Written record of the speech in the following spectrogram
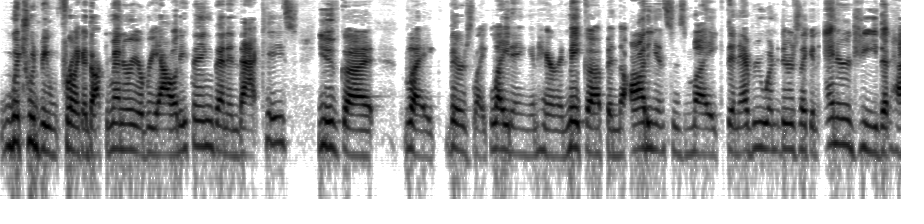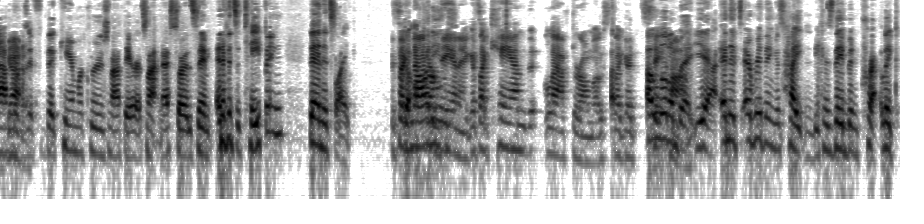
which would be for like a documentary or reality thing then in that case you've got like there's like lighting and hair and makeup and the audience is mic'd and everyone there's like an energy that happens if the camera crew is not there. It's not necessarily the same. And if it's a taping then it's like It's like not audience- organic. It's like canned laughter almost, like a a little bit yeah and it's everything is heightened because they've been pre- like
